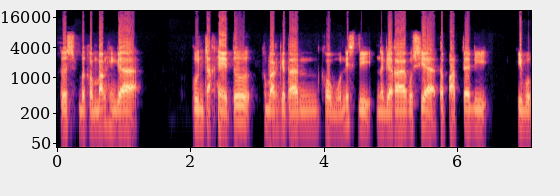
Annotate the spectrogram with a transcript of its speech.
terus berkembang hingga puncaknya itu kebangkitan komunis di negara Rusia, tepatnya di ibu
